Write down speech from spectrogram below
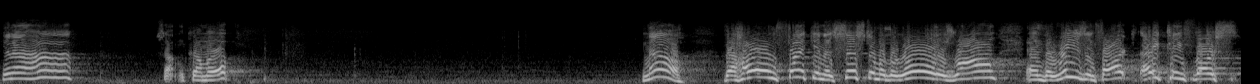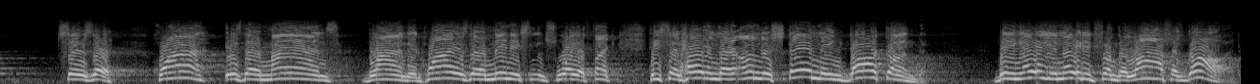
You know, uh, something come up. No. The whole thinking and system of the world is wrong, and the reason for it, 18th verse says there, why is their minds blinded? Why is their meaningless way of thinking? He said, having their understanding darkened, being alienated from the life of God.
